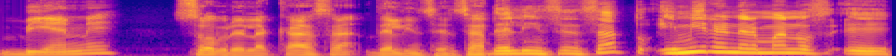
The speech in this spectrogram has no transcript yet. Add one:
viene sobre la casa del insensato. Del insensato. Y miren, hermanos, eh,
